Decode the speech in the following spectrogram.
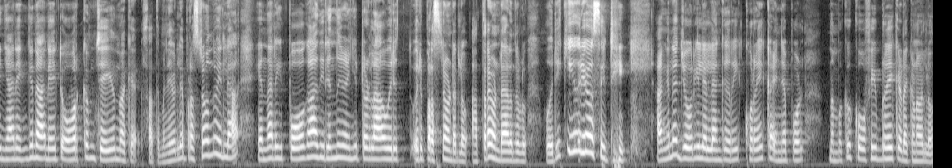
ഞാൻ എങ്ങനെ അതിനായിട്ട് ഓവർകം ചെയ്യുമെന്നൊക്കെ സത്യം പറഞ്ഞാൽ വലിയ പ്രശ്നമൊന്നുമില്ല. എന്നാൽ ഈ പോകാതിരുന്ന് കഴിഞ്ഞിട്ടുള്ള ആ ഒരു ഒരു പ്രശ്നമുണ്ടല്ലോ അത്രേ ഉണ്ടായിരുന്നുള്ളൂ. ഒരു ക്യൂരിയോസിറ്റി അങ്ങനെ ജോലിയിലെല്ലാം കയറി കുറേ കഴിഞ്ഞപ്പോൾ നമുക്ക് കോഫി ബ്രേക്ക് എടുക്കണമല്ലോ.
